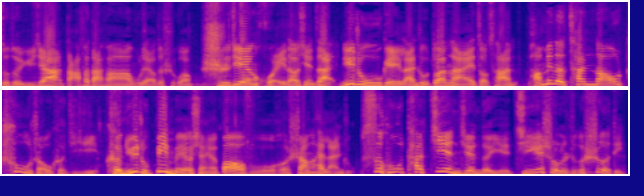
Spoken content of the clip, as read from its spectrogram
做做瑜伽，打发打发无聊的时光。时间回到现在，女主给男主端来早餐，旁边的餐刀触手可及。可女主并没有想要报复和伤害男主，似乎她渐渐的也接受了这个设定。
